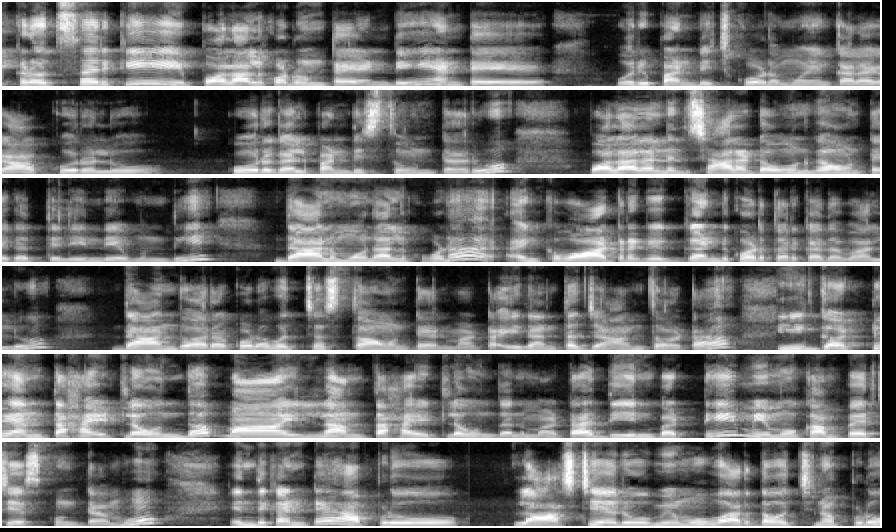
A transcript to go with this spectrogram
ఇక్కడ వచ్చేసరికి పొలాలు కూడా ఉంటాయండి. అంటే వరి పండించుకోవడము ఇంకా అలాగే ఆకుకూరలు కూరగాయలు పండిస్తూ ఉంటారు. పొలాలు అనేది చాలా డౌన్గా ఉంటాయి కదా తెలియదు ఏముంది? దాని మూలాలు కూడా ఇంకా వాటర్కి గండి కొడతారు కదా వాళ్ళు. దాని ద్వారా కూడా వచ్చేస్తూ ఉంటాయి అనమాట ఇదంతా జామ్ తోట. ఈ గట్టు ఎంత హైట్లో ఉందో మా ఇల్లు అంత హైట్లో ఉందన్నమాట. దీన్ని బట్టి మేము కంపేర్ చేసుకుంటాము. ఎందుకంటే అప్పుడు లాస్ట్ ఇయర్ మేము వరద వచ్చినప్పుడు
